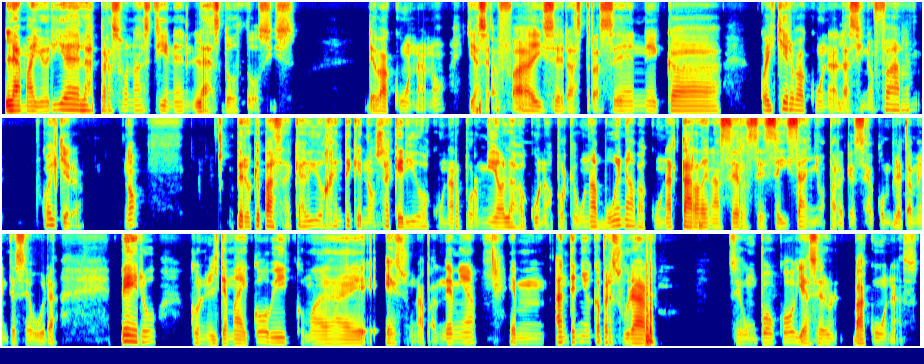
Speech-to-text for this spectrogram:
la mayoría de las personas tienen las dos dosis de vacuna, ¿no? Ya sea Pfizer, AstraZeneca, cualquier vacuna, la Sinopharm, cualquiera, ¿no? Pero ¿qué pasa? Que ha habido gente que no se ha querido vacunar por miedo a las vacunas, porque una buena vacuna tarda en hacerse seis años para que sea completamente segura. Pero con el tema de COVID, como eh, es una pandemia, em, han tenido que apresurarse un poco y hacer vacunas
